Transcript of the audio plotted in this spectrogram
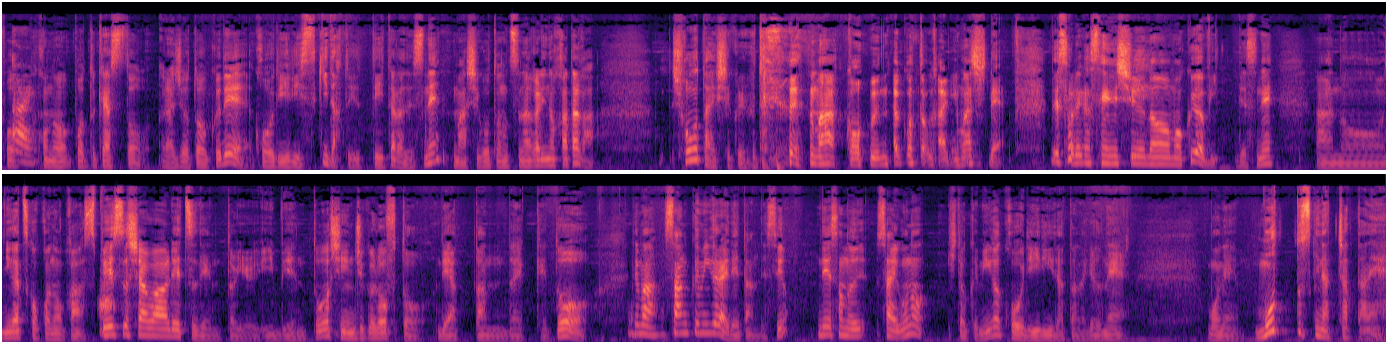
ポ、はいこのポッドキャスト、ラジオトークでコーディー・リー好きだと言っていたらですね、まあ仕事のつながりの方が、招待してくれるという、まあ、興奮なことがありまして。で、それが先週の木曜日ですね。あの、2月9日、スペースシャワー列伝というイベントを新宿ロフトでやったんだけど、で、まあ、3組ぐらい出たんですよ。で、その最後の1組がコーディー・リーだったんだけどね、もうね、もっと好きになっちゃったね。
